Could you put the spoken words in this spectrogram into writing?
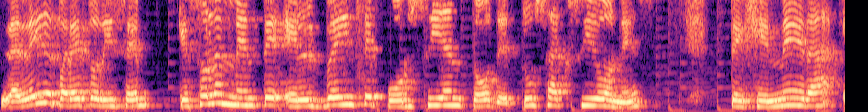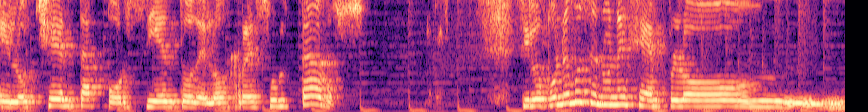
La ley de Pareto dice que solamente el 20% de tus acciones te genera el 80% de los resultados. Si lo ponemos en un ejemplo mm,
